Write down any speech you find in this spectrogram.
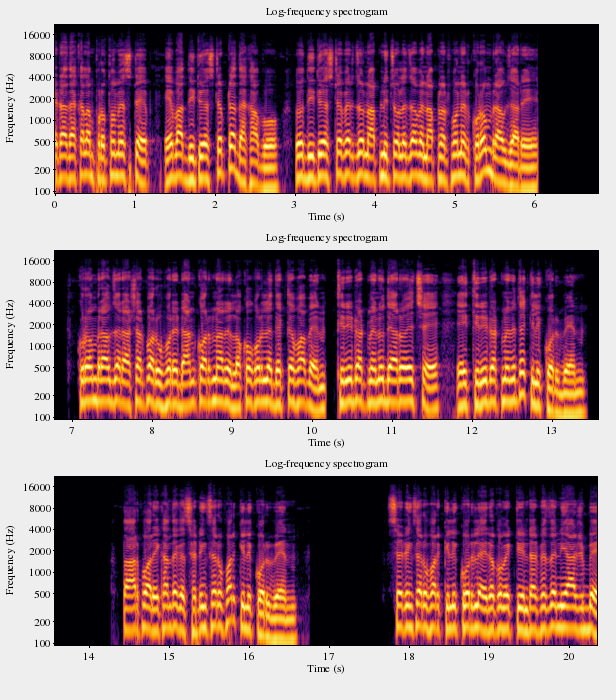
এটা দেখালাম প্রথম স্টেপ এবার দ্বিতীয় স্টেপটা দেখাবো। তো দ্বিতীয় স্টেপের জন্য আপনি চলে যাবেন আপনার ফোনের ক্রোম ব্রাউজারে ক্রোম ব্রাউজার আসার পর উপরে ডান কর্নারে লক্ষ্য করলে দেখতে পাবেন থ্রি ডট মেনু দেওয়া রয়েছে। এই থ্রি ডট মেনুতে ক্লিক করবেন। তারপর এখান থেকে সেটিংসের উপর ক্লিক করবেন। সেটিংসের উপর ক্লিক করলে এরকম একটি ইন্টারফেসে নিয়ে আসবে।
